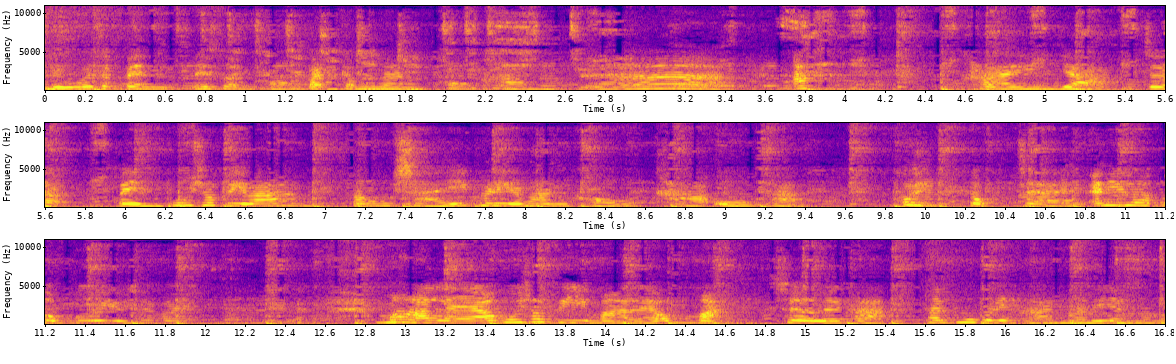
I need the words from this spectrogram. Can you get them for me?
หรือว่าจะเป็นในส่วนของบัตรกำนันทองคำอ่าอะ ใครอยากจะเป็นผู้โชคดีบ้าง ต้องใช้ผลิตภัณฑ์ของ KO ค่ะโอ้ยตกใจ อันนี้เราตบมืออยู่ใช่ไหมมาแล้วผู้โชคดีมาแล้วมาเชิญเลยค่ะ ท่านผู้บริหารมาหรือยังเนาะ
